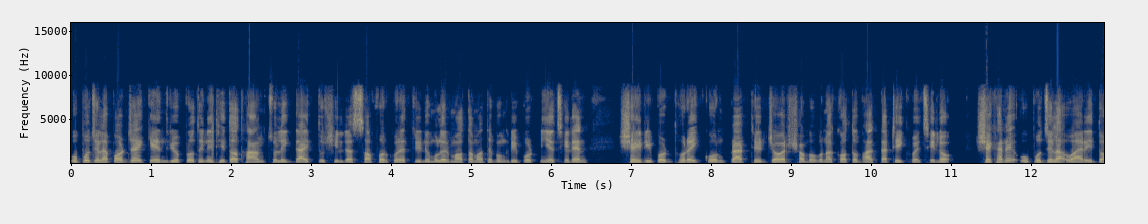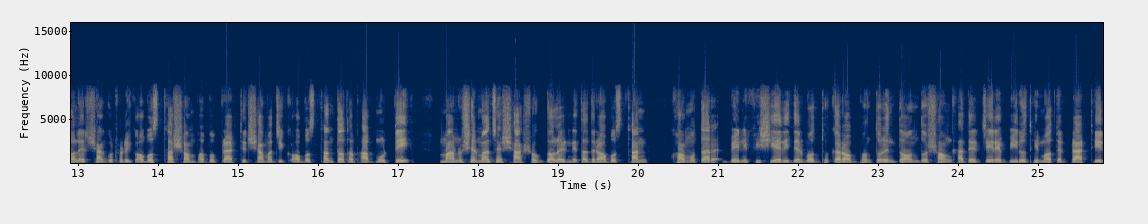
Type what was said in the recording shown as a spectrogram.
উপজেলা পর্যায়ে কেন্দ্রীয় প্রতিনিধি তথা আঞ্চলিক দায়িত্বশীলরা সফর করে তৃণমূলের মতামত এবং রিপোর্ট নিয়েছিলেন। সেই রিপোর্ট ধরেই কোন প্রার্থীর জয়ের সম্ভাবনা কত ভাগ তা ঠিক হয়েছিল। সেখানে উপজেলা ওয়ারি দলের সাংগঠনিক অবস্থা, সম্ভাব্য প্রার্থীর সামাজিক অবস্থান তথা ভাবমূর্তি, মানুষের মাঝে শাসক দলের নেতাদের অবস্থান ক্ষমতার বেনিফিশিয়ারিদের মধ্যকার অভ্যন্তরীণ দ্বন্দ্ব সংঘাতের জেরে বিরোধী মতের প্রার্থীর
